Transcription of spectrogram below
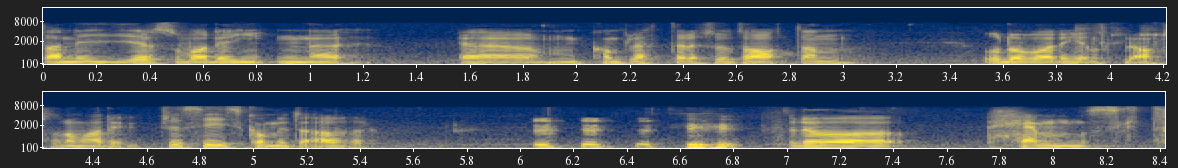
8-9 så var det inne um, kompletta resultaten. Och då var det helt klart att de hade precis kommit över. Så det var hemskt.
